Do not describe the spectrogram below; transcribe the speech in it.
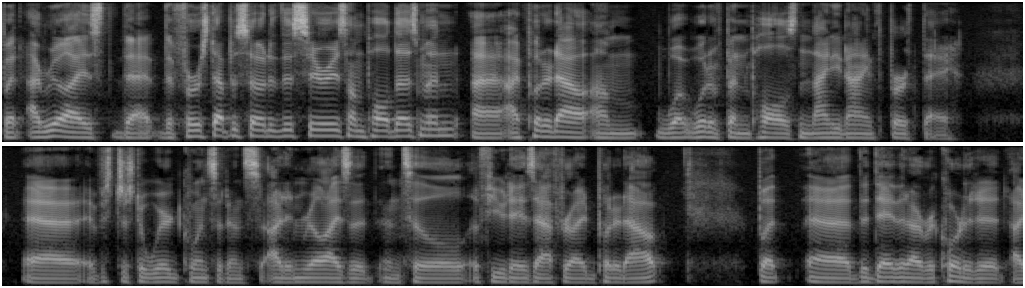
but I realized that the first episode of this series on Paul Desmond, uh, I put it out on what would have been Paul's 99th birthday. Uh, it was just a weird coincidence. I didn't realize it until a few days after I'd put it out. But uh, the day that I recorded it, I,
